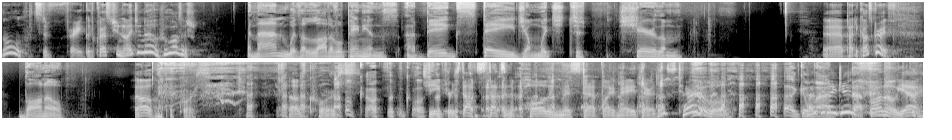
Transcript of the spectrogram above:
oh, that's a very good question. I don't know who was it. A man with a lot of opinions and a big stage on which to share them. Uh, Paddy Cosgrave. Bono. Oh, of course, of course. Of course, of course. Jeepers, that's that's an appalling misstep I made there. That's terrible. Good How did I do that? Bono, yeah,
